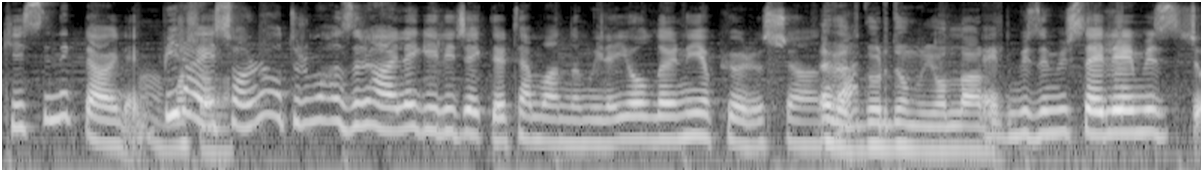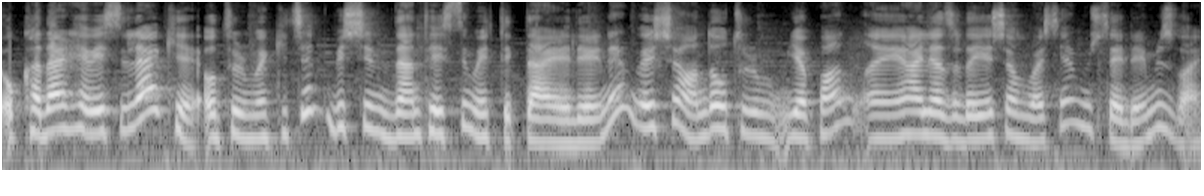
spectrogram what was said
Kesinlikle öyle. Ha, bir maşallah. ay sonra oturumu hazır hale gelecektir tam anlamıyla. Yollarını yapıyoruz şu anda. Evet gördüğüm yollar. Evet, bizim müşterilerimiz o kadar hevesliler ki oturmak için Biz şimdiden teslim ettik dairelerini ve şu anda oturum yapan, e, halihazırda yaşam başlayan müşterilerimiz var.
